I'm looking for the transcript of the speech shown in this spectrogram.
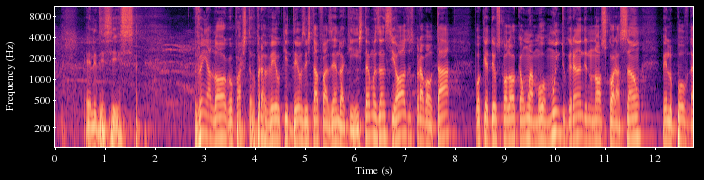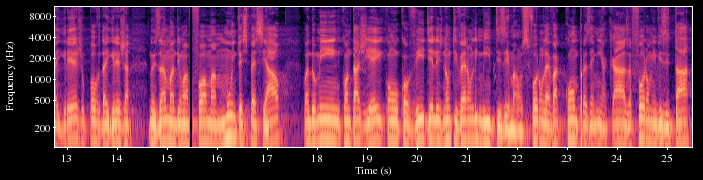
ele disse isso. Venha logo, pastor, para ver o que Deus está fazendo aqui. Estamos ansiosos para voltar porque Deus coloca um amor muito grande no nosso coração pelo povo da igreja. O povo da igreja nos ama de uma forma muito especial. Quando me contagiei com o Covid, eles não tiveram limites, irmãos. Foram levar compras em minha casa, foram me visitar,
